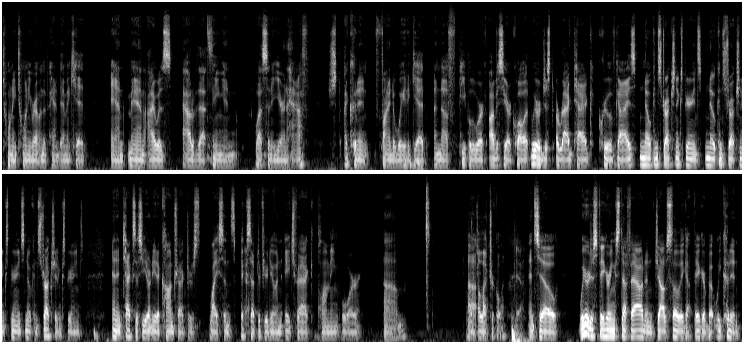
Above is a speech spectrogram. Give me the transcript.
2020, right when the pandemic hit. And man, I was out of that thing in less than a year and a half. I couldn't find a way to get enough people to work. Obviously, our quality, we were just a ragtag crew of guys, no construction experience, no construction experience, no construction experience. And in Texas, you don't need a contractor's license except if you're doing HVAC, plumbing, or um, uh, electrical. Yeah. And so we were just figuring stuff out, and jobs slowly got bigger, but we couldn't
